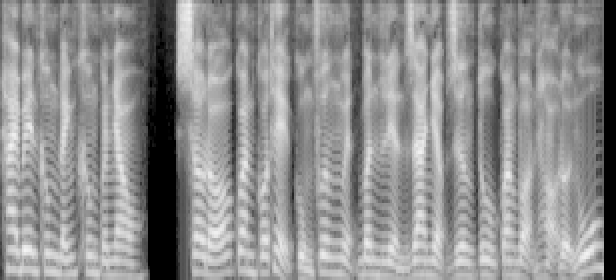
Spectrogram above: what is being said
hai bên không đánh không quen nhau, sau đó quan có thể cùng Phương Nguyệt Bân liền gia nhập Dương Tu Quang bọn họ đội ngũ.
